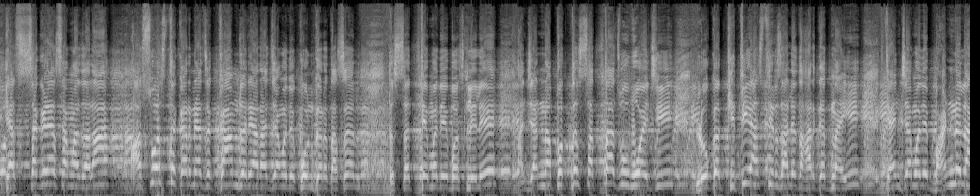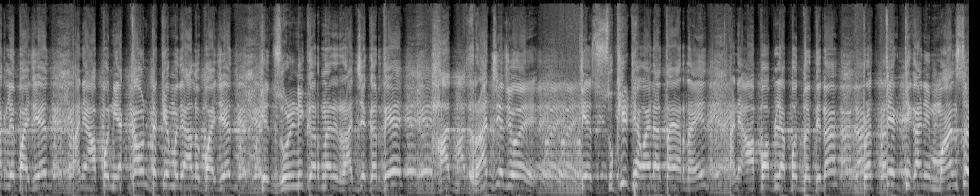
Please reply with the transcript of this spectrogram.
ह्या सगळ्या समाजाला अस्वस्थ करण्याचं काम जर या राज्यामध्ये कोण करत असेल तर सत्तेमध्ये बसलेले आणि ज्यांना फक्त सत्ताच उभवायची लोक किती अस्थिर झाले तर हरकत नाही त्यांच्यामध्ये भांडणं लागले पाहिजेत आणि आपण एकावन्न टक्के मध्ये आलो पाहिजेत. हे जुळणी करणारे राज्यकर्ते हा राज्य जो आहे ते सुखी ठेवायला तयार नाहीत आणि आपापल्या पद्धतीनं प्रत्येक ठिकाणी माणसं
